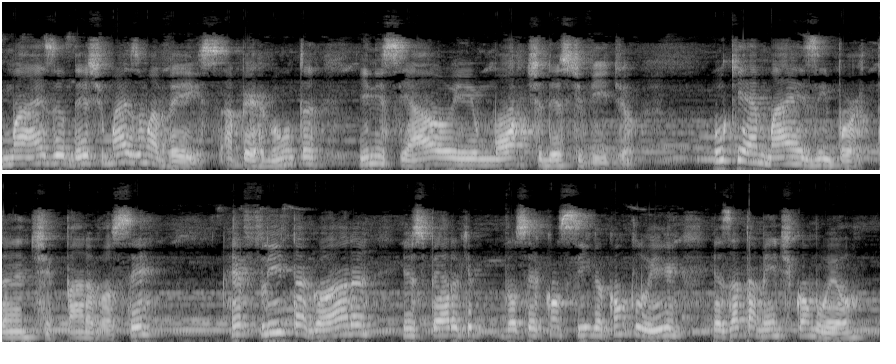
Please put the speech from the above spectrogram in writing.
mas eu deixo mais uma vez a pergunta inicial e o mote deste vídeo. O que é mais importante para você? Reflita agora espero que você consiga concluir exatamente como eu.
